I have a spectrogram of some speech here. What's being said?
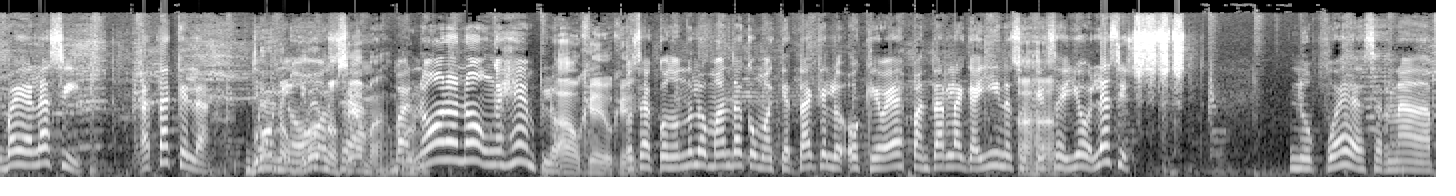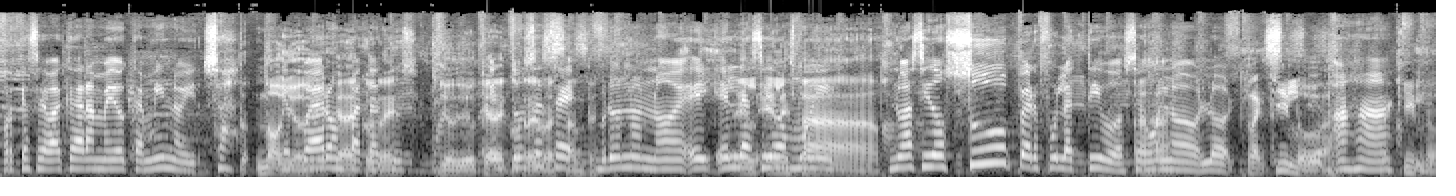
Vaya, Lassie, atáquela. Bruno, Bruno se llama. No, no, no, un ejemplo. Ah, ok, ok. O sea, cuando uno lo manda como a que ataque o que vaya a espantar las gallinas o qué sé yo, Lassie, no puede hacer nada porque se va a quedar a medio camino y no, le yo puede dar un patatús. Yo digo que ha de correr Entonces, bastante. Bruno no, él, ha sido muy, no ha sido súper full activo según lo, Tranquilo, Ajá. tranquilo.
